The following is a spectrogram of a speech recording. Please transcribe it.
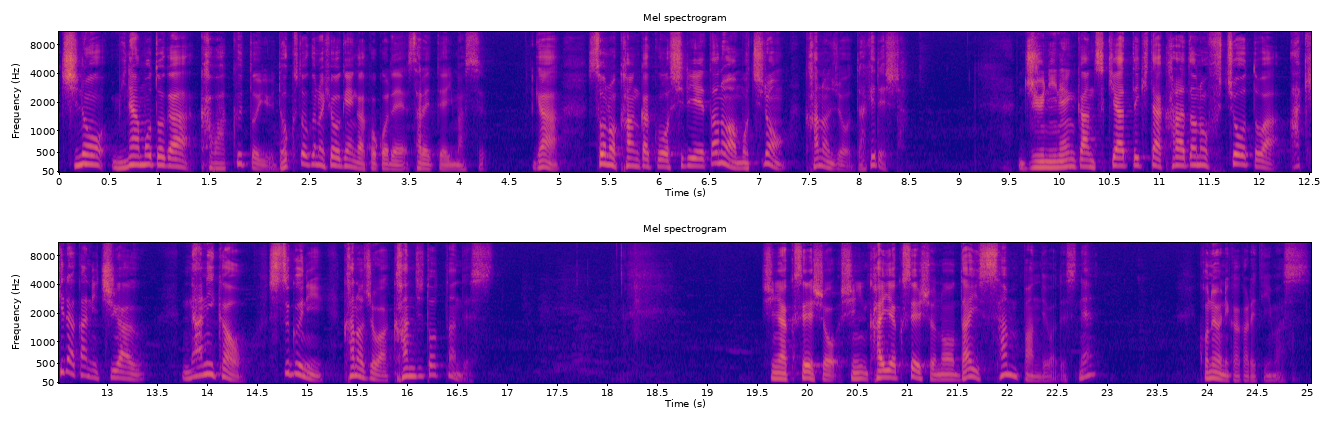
血の源が乾くという独特の表現がここでされていますがその感覚を知り得たのはもちろん彼女だけでした。12年間付き合ってきた体の不調とは明らかに違う何かをすぐに彼女は感じ取ったんです新約聖書、新解約聖書の第3版ではですね、このように書かれています。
